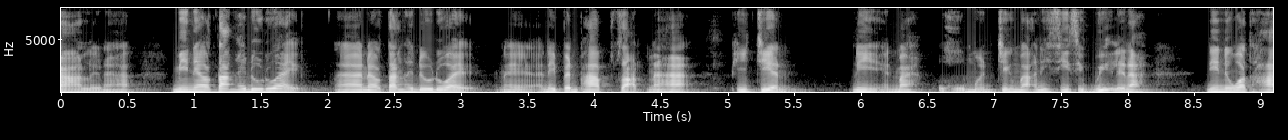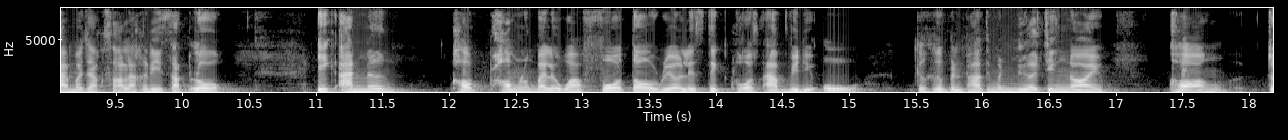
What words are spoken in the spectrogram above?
การเลยนะฮะมีแนวตั้งให้ดูด้วยนะแนวตั้งให้ดูด้วยนี่อันนี้เป็นภาพสัตว์นะฮะพีเจียนนี่เห็นไหมโอ้โหเหมือนจริงมากอันนี้ 40 วิเลยนะนี่นึกว่าถ่ายมาจากสารคดีสัตว์โลก อีกอันนึงเขาพร้อมลงไปเลยว่า photo realistic close up video ก็คือเป็นภาพที่มันเหนือจริงหน่อยของโจ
